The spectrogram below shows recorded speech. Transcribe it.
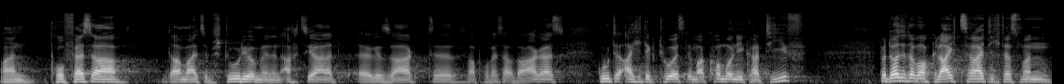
Mein Professor damals im Studium in den 80er Jahren hat äh, gesagt, äh, das war Professor Vargas, gute Architektur ist immer kommunikativ, bedeutet aber auch gleichzeitig, dass man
